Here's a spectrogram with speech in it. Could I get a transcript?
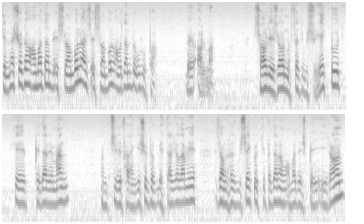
که نشده آمدن به اسلامبول از اسلامبول آمدن به اروپا به آلمان. سال 1921 بود که پدر من من چیز فرنگی شد بهتر یادمه. 1921 بود که پدرم آمدش به ایران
